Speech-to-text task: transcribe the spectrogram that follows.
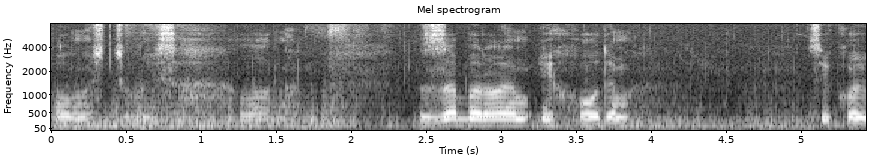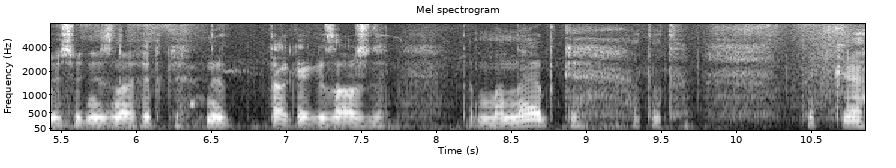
Повністю лиса. Ладно. Забираємо і ходимо. Цікаві сьогодні знахідки. Не так як завжди. Там монетки, а тут таке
